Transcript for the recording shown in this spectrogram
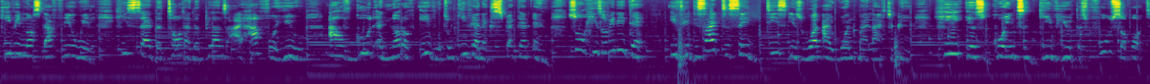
given us that free will. He said, The thought and the plans I have for you are of good and not of evil to give you an expected end. So He's already there if you decide to say this is what I want my life to be, He is going to give you the full support.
